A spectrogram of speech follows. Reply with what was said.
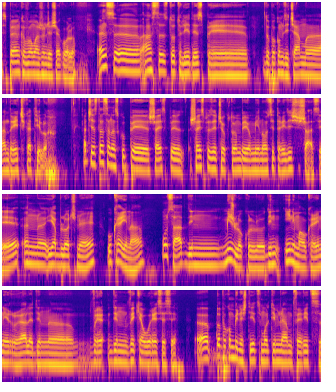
sperăm că vom ajunge și acolo. Însă, astăzi totul e despre, după cum ziceam, Andrei Cicatilo. Acesta s-a născut pe 16, 16 octombrie 1936 în Iablocne, Ucraina, un sat din mijlocul, din inima Ucrainei rurale din, din vechea URSS. După cum bine știți, mult timp ne-am ferit să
